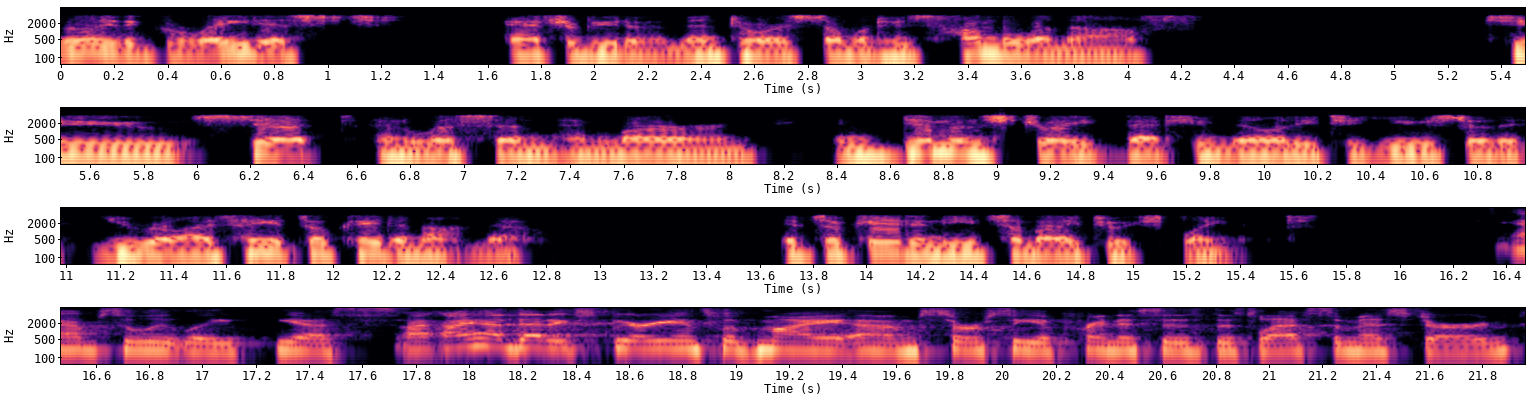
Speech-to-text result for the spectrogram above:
really the greatest attribute of a mentor is someone who's humble enough to sit and listen and learn and demonstrate that humility to you so that you realize, hey, it's okay to not know. It's okay to need somebody to explain it. Absolutely. Yes. I, I, had that experience with my um, CiRCE apprentices this last semester. And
